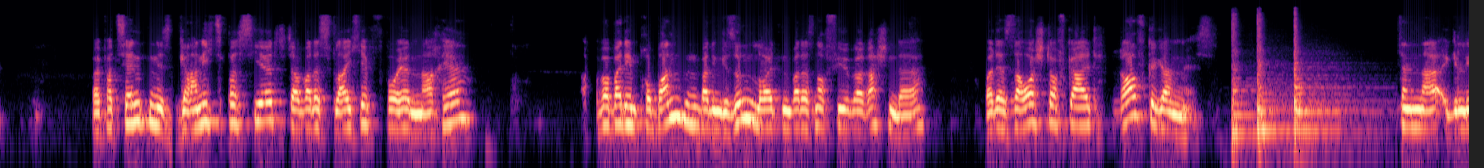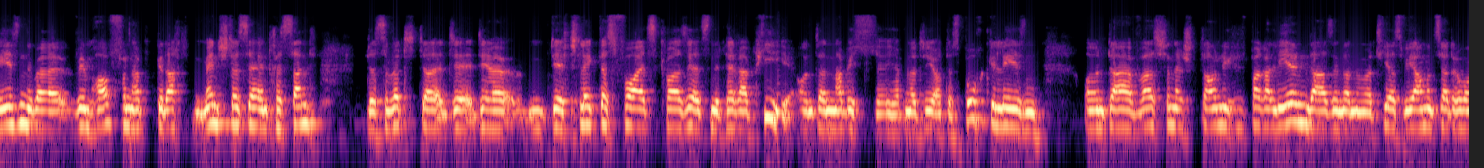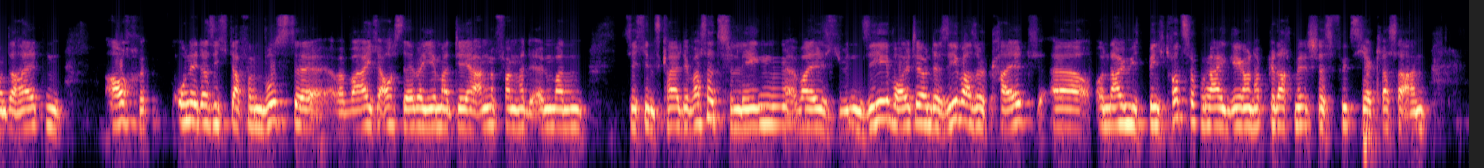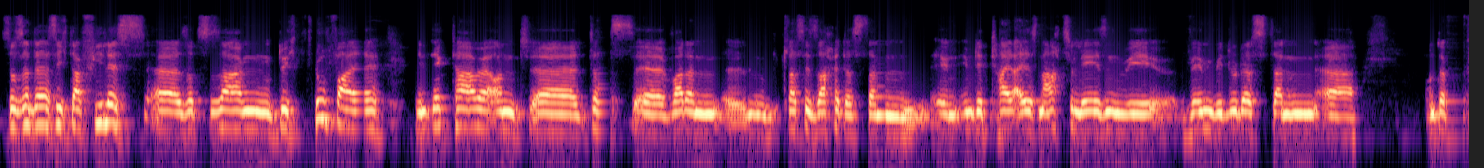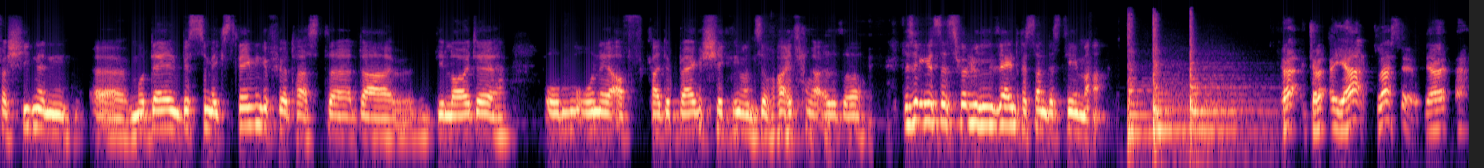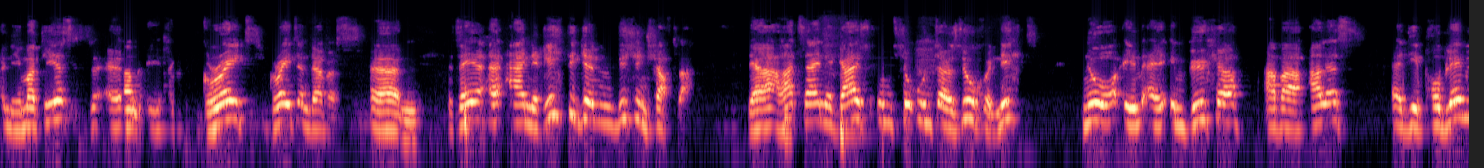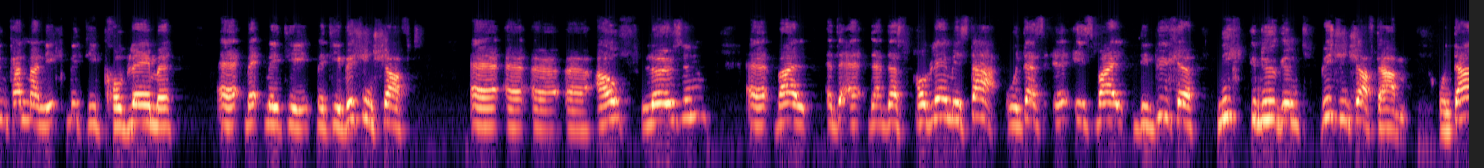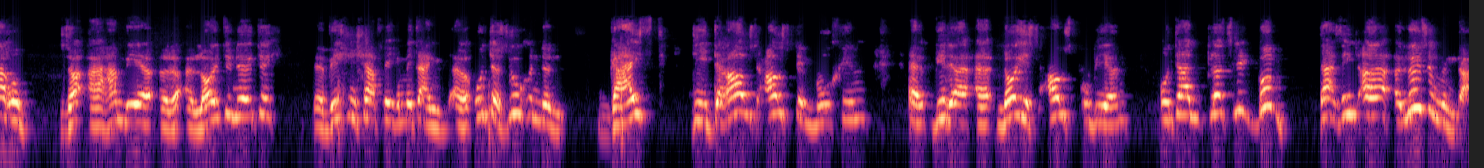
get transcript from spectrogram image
Bei Patienten ist gar nichts passiert, da war das gleiche vorher und nachher. Aber bei den Probanden, bei den gesunden Leuten war das noch viel überraschender, weil der Sauerstoffgehalt raufgegangen ist. Dann gelesen über Wim Hof und habe gedacht, Mensch, das ist ja interessant das wird, der, der, der schlägt das vor als quasi als eine Therapie. Und dann habe ich, ich habe natürlich auch das Buch gelesen und da war es schon erstaunlich, wie Parallelen da sind. Und Matthias, wir haben uns ja darüber unterhalten, auch ohne dass ich davon wusste, war ich auch selber jemand, der angefangen hat, irgendwann sich ins kalte Wasser zu legen, weil ich in den See wollte und der See war so kalt. Äh, und da bin ich trotzdem reingegangen und habe gedacht, Mensch, das fühlt sich ja klasse an so dass ich da vieles äh, sozusagen durch Zufall entdeckt habe und äh, das äh, war dann eine klasse Sache, das dann in, im Detail alles nachzulesen, wie Wim, wie du das dann äh, unter verschiedenen äh, Modellen bis zum Extrem geführt hast, äh, da die Leute oben ohne auf kalte Berge schicken und so weiter. Also deswegen ist das für mich ein sehr interessantes Thema. Ja, ja klasse. Ja, die Matthias, äh, great, great endeavors. Äh, sehr, äh, ein richtigen Wissenschaftler. Der hat seinen Geist, um zu untersuchen. Nicht nur im, äh, im Bücher, aber alles. Äh, die Probleme kann man nicht mit die Probleme, äh, mit, mit, die, mit die Wissenschaft äh, äh, äh, auflösen äh, weil äh, äh das Problem ist da. Und das äh, ist, weil die Bücher nicht genügend Wissenschaft haben. Und darum so, äh, haben wir äh, Leute nötig, Wissenschaftliche mit einem untersuchenden Geist, die daraus aus dem Buch hin wieder Neues ausprobieren. Und dann plötzlich, bumm, da sind Lösungen da.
